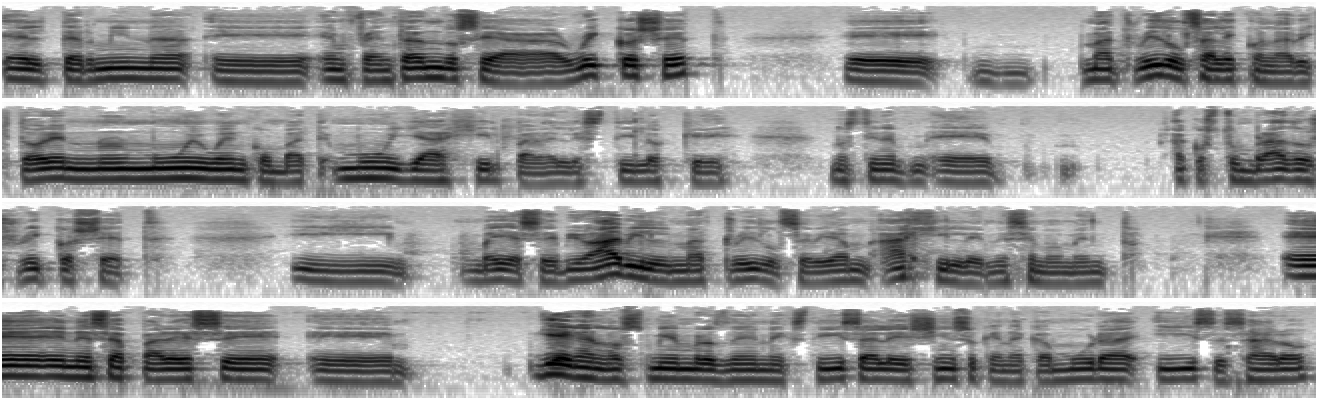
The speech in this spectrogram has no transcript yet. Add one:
Él termina eh, enfrentándose a Ricochet. Matt Riddle sale con la victoria en un muy buen combate, muy ágil para el estilo que nos tiene acostumbrados Ricochet. Y vaya, se vio hábil Matt Riddle, se veía ágil en ese momento. Eh, en ese aparece, eh, llegan los miembros de NXT, sale Shinsuke Nakamura y Cesaro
